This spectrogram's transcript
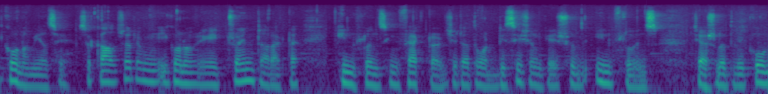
ইকোনমি আছে। সো কালচার এবং ইকোনমির এই ট্রেন্ডটা আর একটা ইনফ্লুয়েন্সিং ফ্যাক্টর যেটা তোমার ডিসিশনকে শুধু ইনফ্লুয়েন্স যে আসলে তুমি কোন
